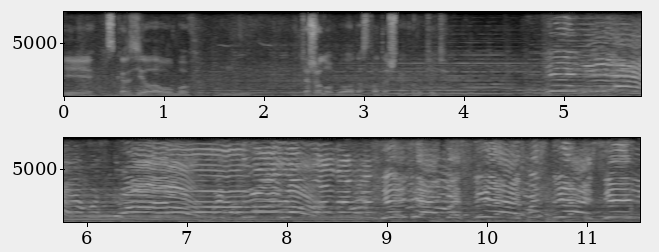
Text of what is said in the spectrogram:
и скользила обувь. М, Тяжело было достаточно крутить. Синие, быстрее, быстрее, синие!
